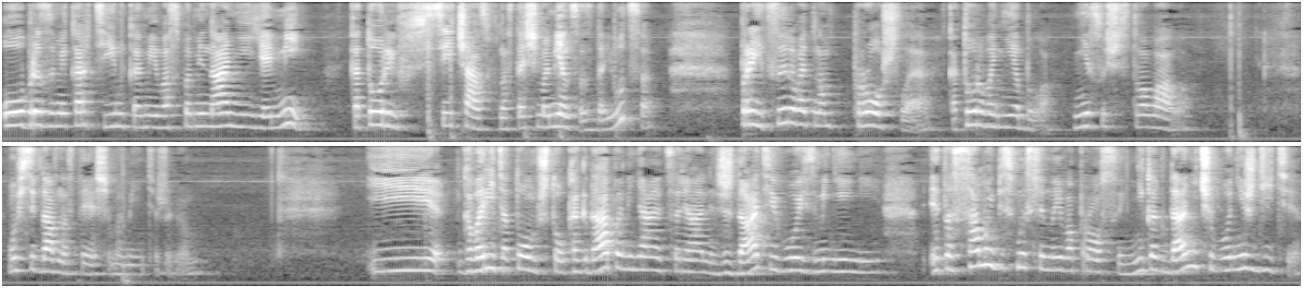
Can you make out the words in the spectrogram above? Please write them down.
образами, картинками, воспоминаниями, которые сейчас, в настоящий момент создаются, проецировать нам прошлое, которого не было, не существовало. Мы всегда в настоящем моменте живем. И говорить о том, что когда поменяется реальность, ждать его изменений, это самые бессмысленные вопросы. Никогда ничего не ждите.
